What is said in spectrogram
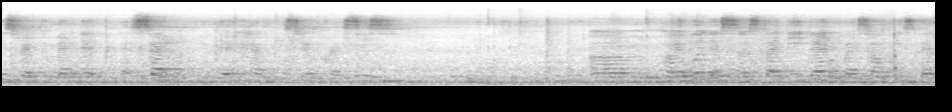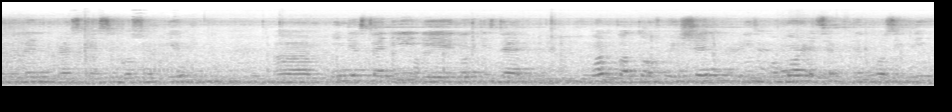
is recommended, except if they have visceral crisis. Um, however, there's a study done by Southeast Netherlands positivo.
